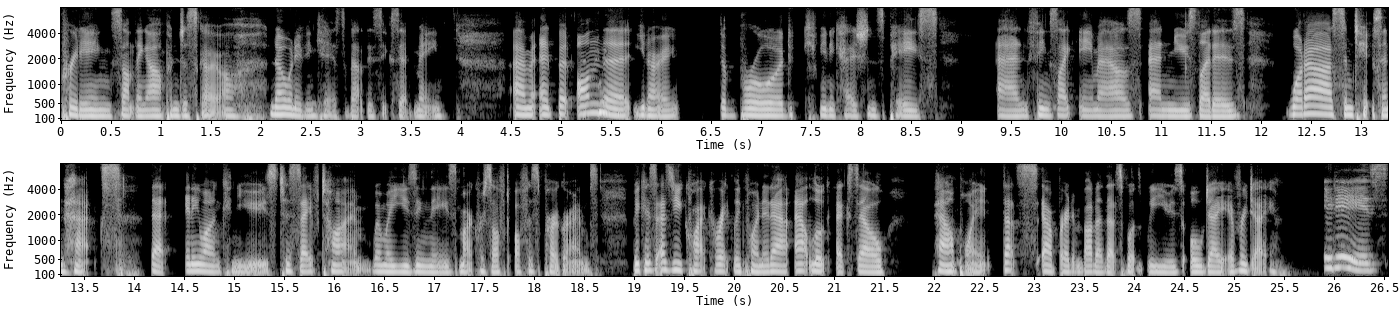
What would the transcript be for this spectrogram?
prettying something up and just go, oh, no one even cares about this except me. Um, and but on the you know the broad communications piece and things like emails and newsletters, what are some tips and hacks that anyone can use to save time when we're using these Microsoft Office programs? Because as you quite correctly pointed out, Outlook, Excel, PowerPoint, that's our bread and butter. That's what we use all day, every day. It is.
